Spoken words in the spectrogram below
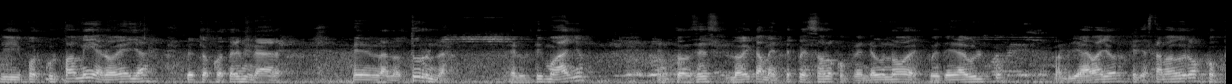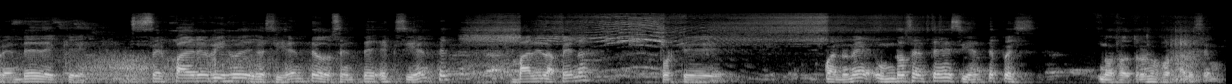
y por culpa mía, no ella, me tocó terminar en la nocturna el último año. Entonces, lógicamente, pues eso lo comprende uno después de adulto, cuando ya es mayor, que ya está maduro, comprende de que ser padre rígido y exigente o docente exigente vale la pena, porque cuando un- docente es exigente, pues nosotros nos fortalecemos.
